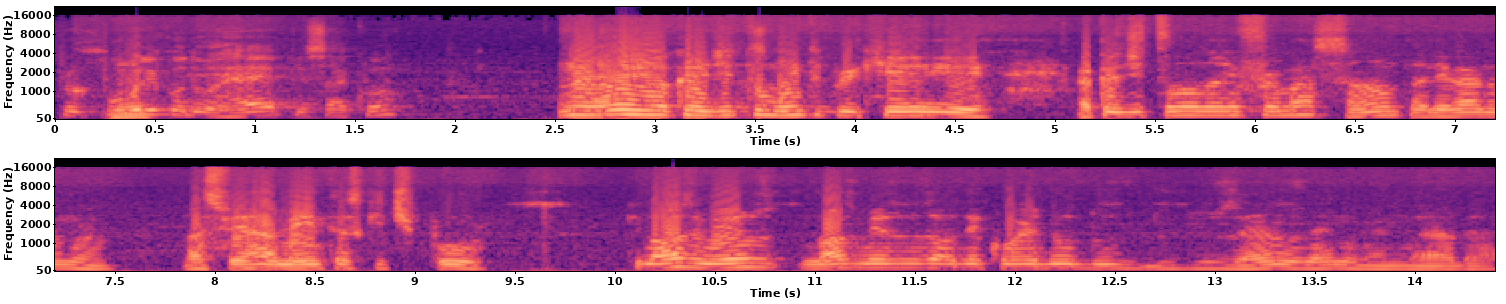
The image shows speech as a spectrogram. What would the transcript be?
pro público do rap, sacou? Não, eu acredito muito porque acredito na informação, tá ligado, mano? Nas ferramentas que, tipo, que nós mesmos, nós mesmos ao decorrer do, do, dos anos, né, mano, da, da,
